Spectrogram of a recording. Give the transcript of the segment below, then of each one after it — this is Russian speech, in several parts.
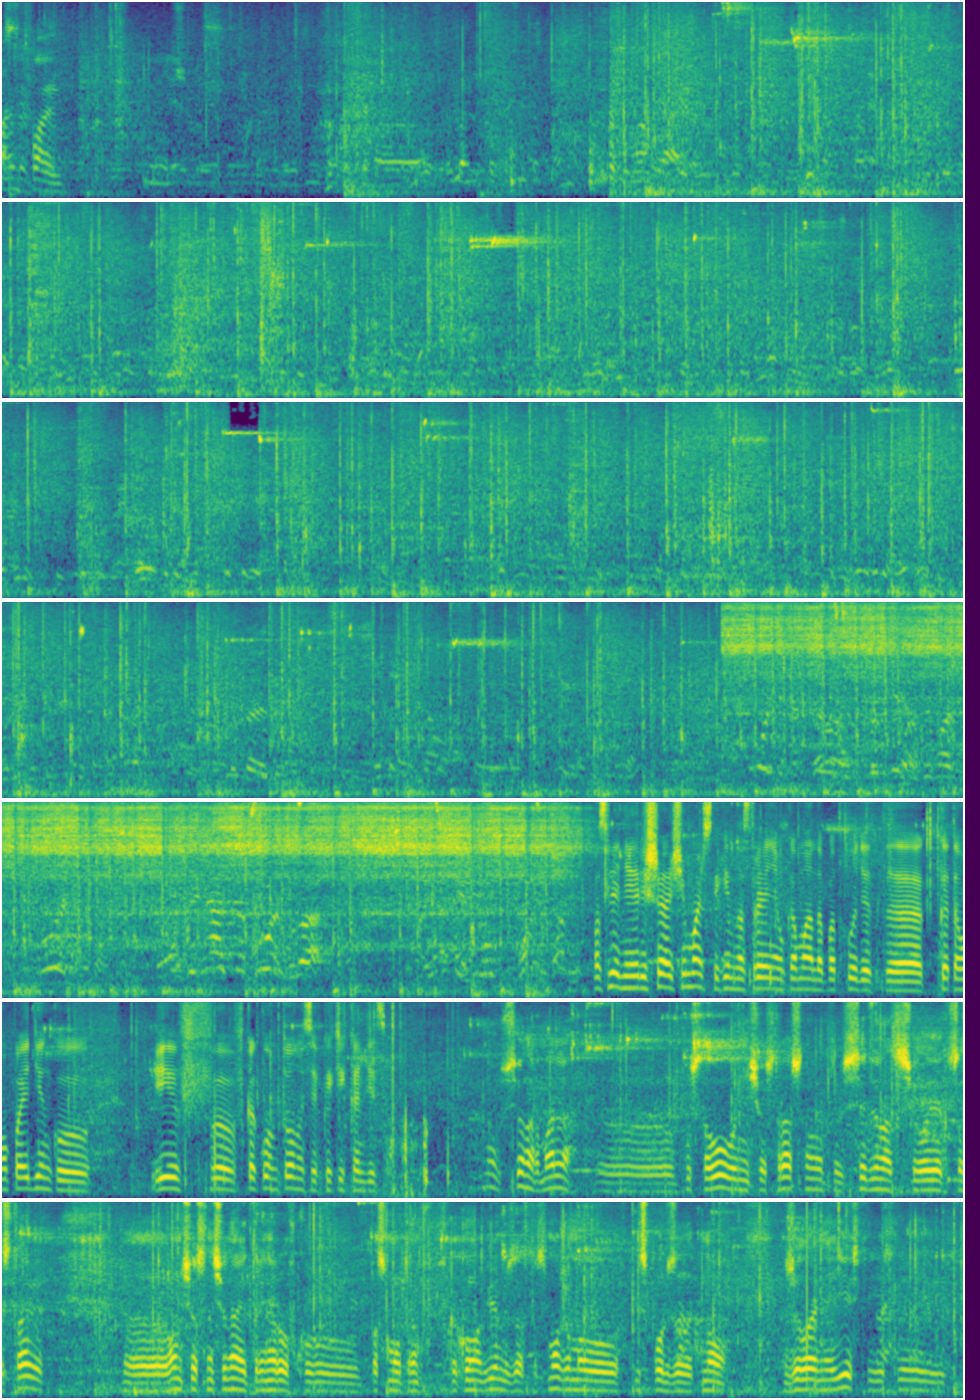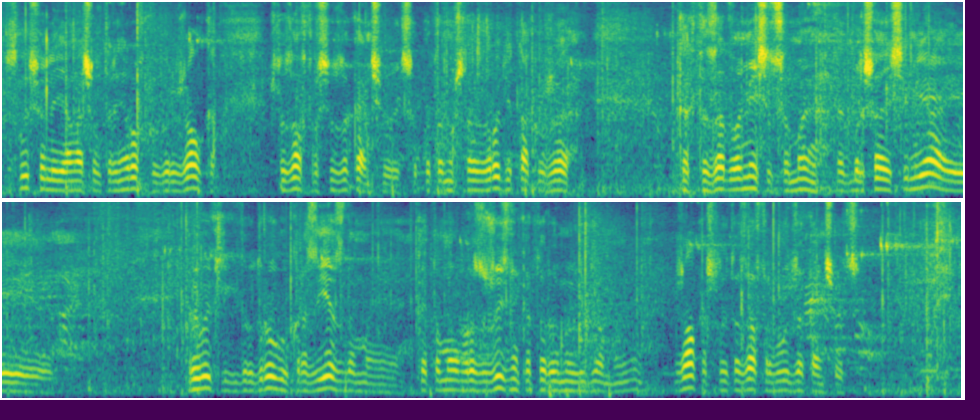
I'm fine. Последний решающий матч, с каким настроением команда подходит э, к этому поединку и в, в каком тонусе, в каких кондициях? Ну, все нормально. Э, Пустового, ничего страшного. То есть все 12 человек в составе. Э, Он сейчас начинает тренировку. Посмотрим, в каком объеме завтра сможем его использовать. Но желание есть. Если слышали, я начал тренировку, говорю, жалко, что завтра все заканчивается. Потому что вроде так уже как-то за два месяца мы как большая семья и привыкли друг к другу, к разъездам и к этому образу жизни, который мы ведем. И жалко, что это завтра будет заканчиваться.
